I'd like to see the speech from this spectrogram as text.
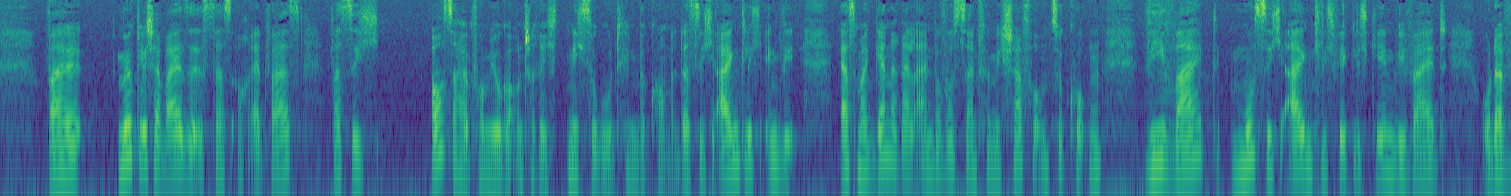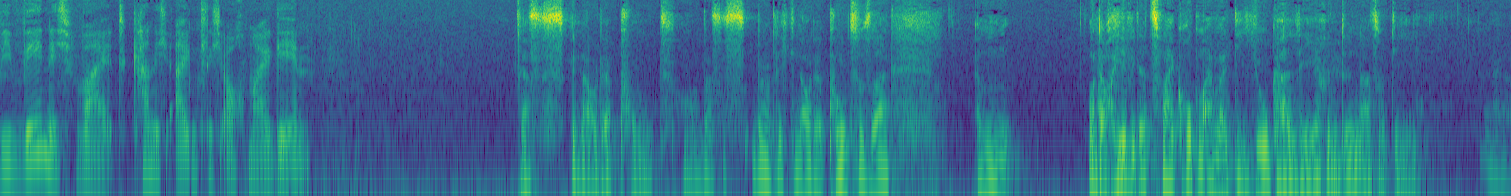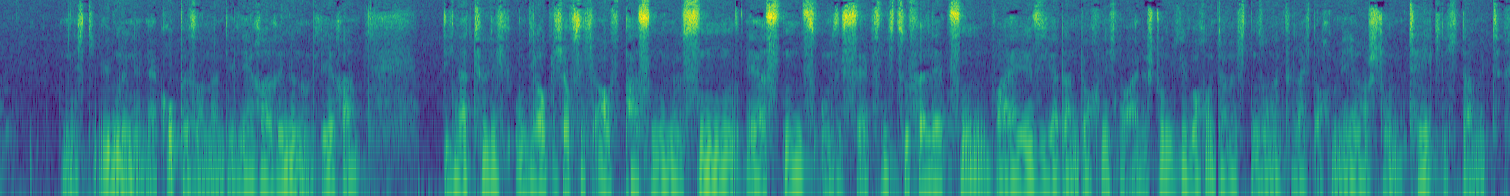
weil möglicherweise ist das auch etwas, was ich außerhalb vom Yoga-Unterricht nicht so gut hinbekomme, dass ich eigentlich irgendwie erstmal generell ein Bewusstsein für mich schaffe, um zu gucken, wie weit muss ich eigentlich wirklich gehen, wie weit oder wie wenig weit kann ich eigentlich auch mal gehen. Das ist genau der Punkt. Das ist wirklich genau der Punkt zu sagen. Ähm, und auch hier wieder zwei Gruppen. Einmal die Yoga-Lehrenden, also die, äh, nicht die Übenden in der Gruppe, sondern die Lehrerinnen und Lehrer, die natürlich unglaublich auf sich aufpassen müssen. Erstens, um sich selbst nicht zu verletzen, weil sie ja dann doch nicht nur eine Stunde die Woche unterrichten, sondern vielleicht auch mehrere Stunden täglich damit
